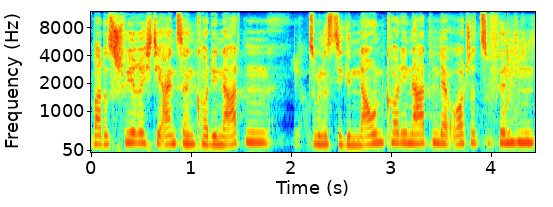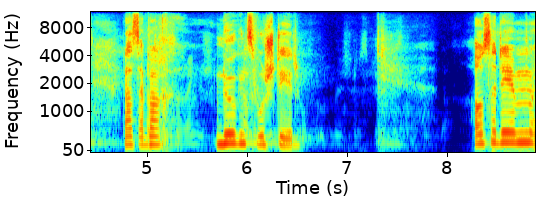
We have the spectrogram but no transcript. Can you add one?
war es schwierig, die einzelnen Koordinaten, zumindest die genauen Koordinaten der Orte zu finden, da es einfach nirgendwo steht. Außerdem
